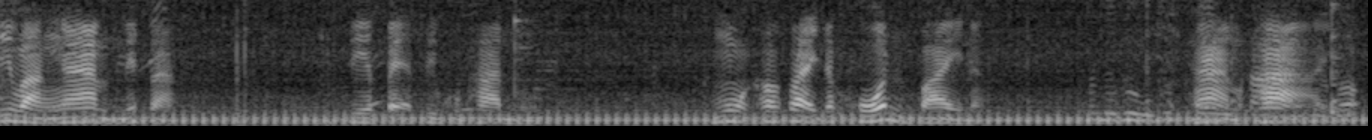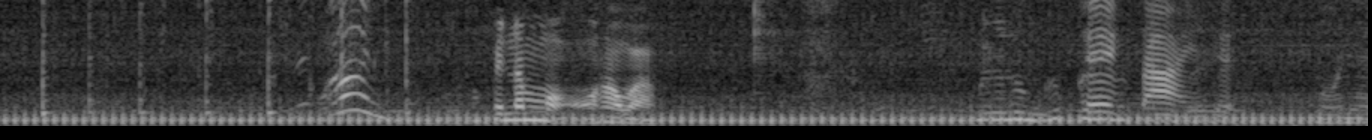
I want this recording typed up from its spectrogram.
ที่วางงานนี่จ้ะเสียแปดสิบกว่าพันมึงว่าเขาใส่จะค้นไปน่ะมันจะดุทุกห่านค่าย เป็นน้ำหมอเฮาว่ะมันจะดุทุกแพงตายแท้หมอใหญ่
